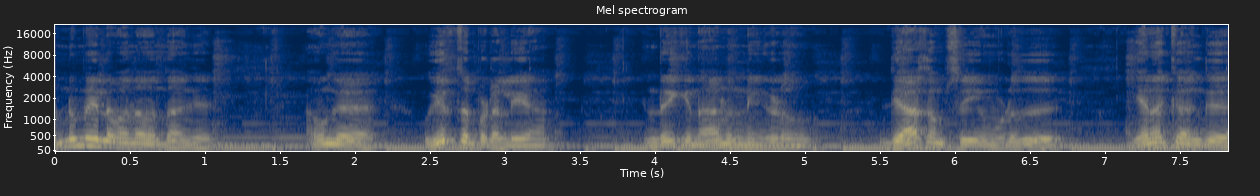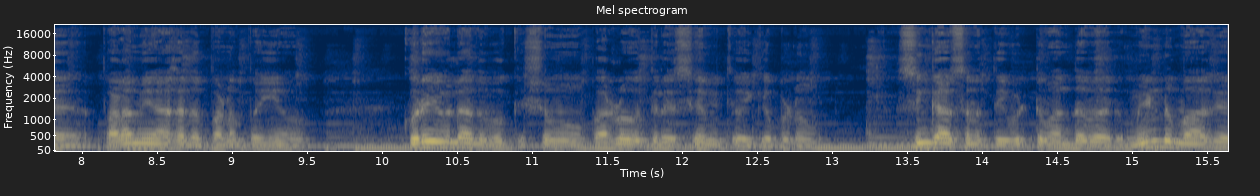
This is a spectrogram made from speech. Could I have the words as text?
ஒன்றுமே இல்லாமல் தான் வந்தாங்க. அவங்க உயர்த்தப்படலையா? இன்றைக்கு நானும் நீங்களும் தியாகம் செய்யும் பொழுது எனக்கு அங்கே பழமையாகாத பணப்பையும் குறைவில்லாத பொக்கிஷமும் பரலோகத்தில் சேமித்து வைக்கப்படும். சிங்காசனத்தை விட்டு வந்தவர் மீண்டுமாக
